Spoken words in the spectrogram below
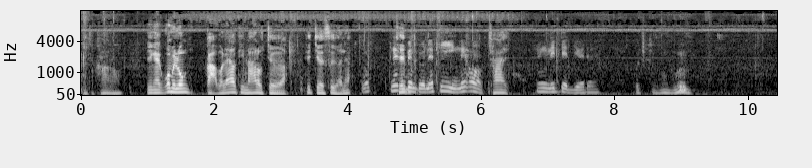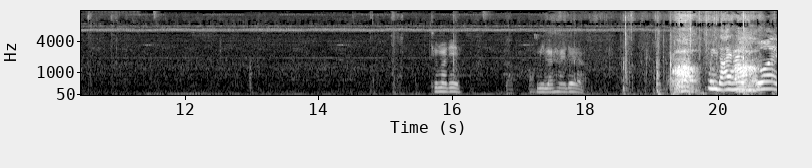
มันจะฆ่าเรายังไงก็ไม่ลงกะไว้แล้วที่น้าเราเจออะที่เจอเสือเนี่ยน่าที่จะเป็นตัวเนี้ยที่ยิงไม่ออกใช่ยังลิดเด็ดเยอะด้วยกูจะกินพวกมึงขึ้นมาดิมีอะไรให้ด้วยอะ อ้ามีอะไรให้ด้วย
